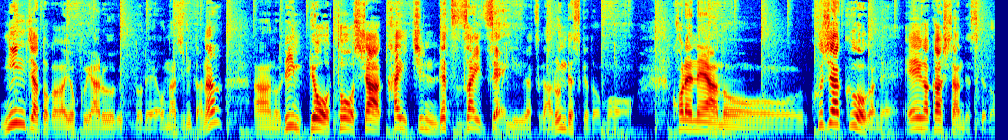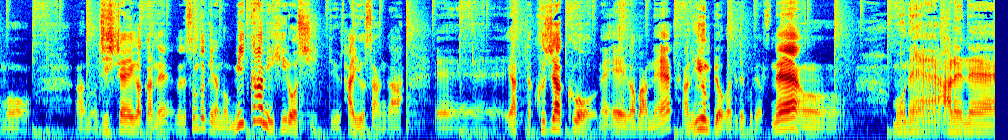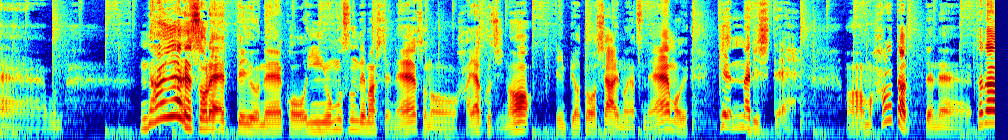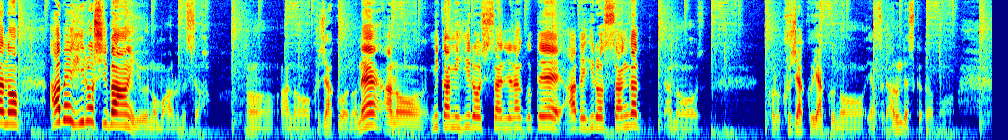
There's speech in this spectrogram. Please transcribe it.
忍者とかがよくやるのでおなじみかな。あの林氷当社海鎮列在前いうやつがあるんですけどもこれねあのー、クジャク王がね映画化したんですけどもあの実写映画化ね。でその時にあの三上博史っていう俳優さんが、えー、やったクジャク王ね映画版ねあのユンピョウが出てくるやつね、うん、もうねあれねなんやねそれっていうねこう韻を結んでましてねその早口の臨氷投射のやつねもうげんなりして。あもう腹立ってねただあの阿部寛版いうのもあるんですよ。うん、あのクジャク王のねあの三上博さんじゃなくて阿部寛さんがあのこのクジャク役のやつがあるんですけども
